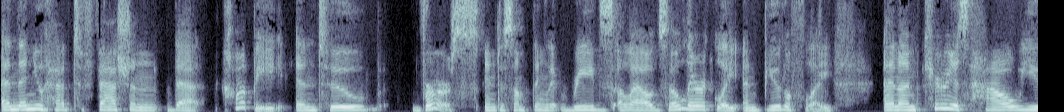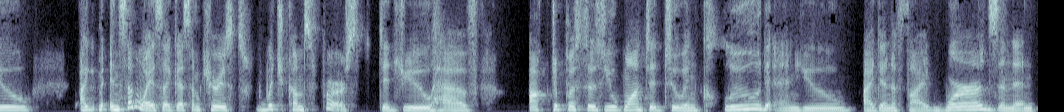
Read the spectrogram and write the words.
And then you had to fashion that copy into verse into something that reads aloud so lyrically and beautifully. And I'm curious how you, I, in some ways, I guess I'm curious which comes first. Did you have octopuses you wanted to include and you identified words and then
